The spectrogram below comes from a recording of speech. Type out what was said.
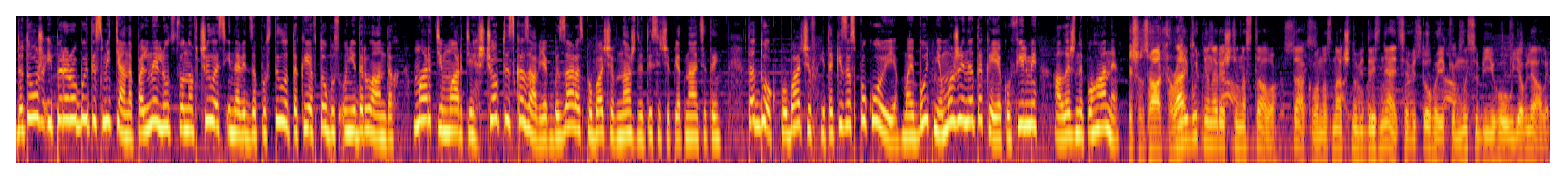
До того ж, і переробити сміття на пальне людство навчилось і навіть запустило такий автобус у Нідерландах. Марті, Марті, що б ти сказав, якби зараз побачив наш 2015-й? Та док побачив і таки заспокоює. Майбутнє може і не таке, як у фільмі, але ж непогане. Майбутнє нарешті настало. Так, воно значно відрізняється від того, яким ми собі його уявляли.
